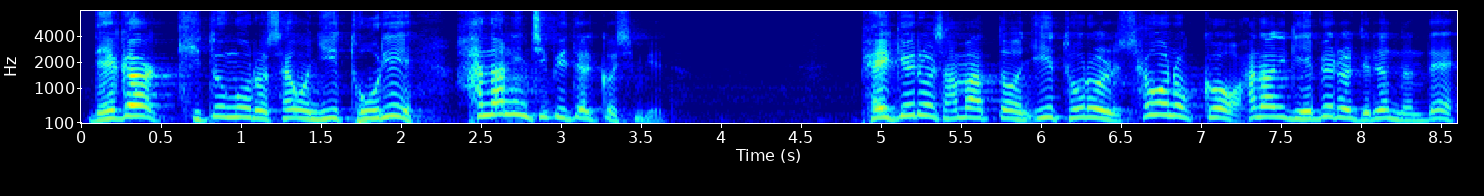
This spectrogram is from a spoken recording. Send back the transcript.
내가 기둥으로 세운 이 돌이 하나님 집이 될 것입니다. 베개를 삼았던 이 돌을 세워놓고 하나님께 예배를 드렸는데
